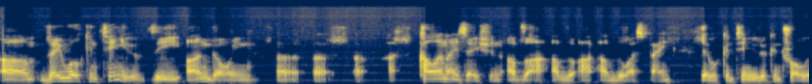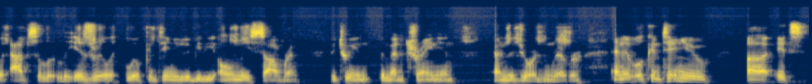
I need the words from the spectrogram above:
Um, they will continue the ongoing colonization of the of the of the West Bank. They will continue to control it absolutely. Israel will continue to be the only sovereign between the Mediterranean and the Jordan River, and it will continue uh, it's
